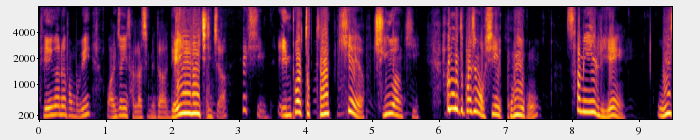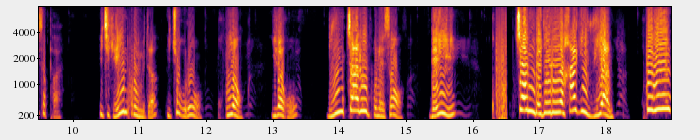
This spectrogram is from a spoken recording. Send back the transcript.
대응하는 방법이 완전히 달라집니다. 내일이 진짜 핵심, 임포터트 키예요. 중요한 키. 한 번도 빠짐없이 010 3212에 5248 이제 개인 번호입니다. 이쪽으로 고영이라고 문자를 보내서 내일 고점 매도를 하기 위한 혹은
